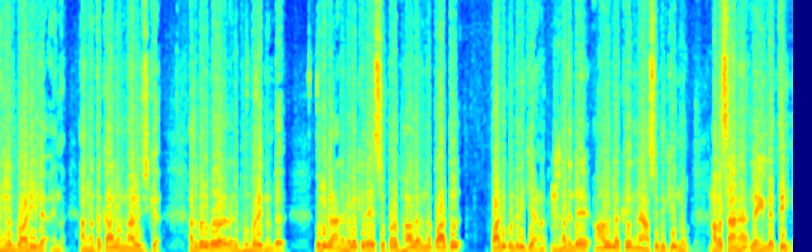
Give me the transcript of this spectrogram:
നിങ്ങളത് പാടിയില്ല എന്ന്. അന്നത്തെ കാലം ഒന്ന് ആലോചിക്കുക. അതുപോലെ വേറൊരു അനുഭവം പറയുന്നുണ്ട്. ഒരു ഗാനമേളയ്ക്കിടെ സുപ്രഭാതം എന്ന പാട്ട് പാടിക്കൊണ്ടിരിക്കുകയാണ്. അതിന്റെ ആളുകളൊക്കെ ഇങ്ങനെ ആസ്വദിക്കുന്നു. അവസാന ലൈനിലെത്തി.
